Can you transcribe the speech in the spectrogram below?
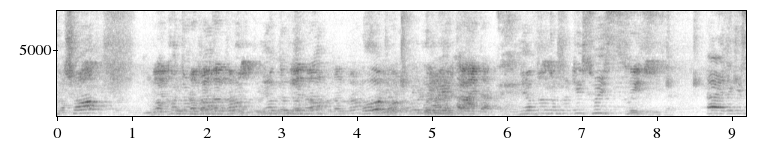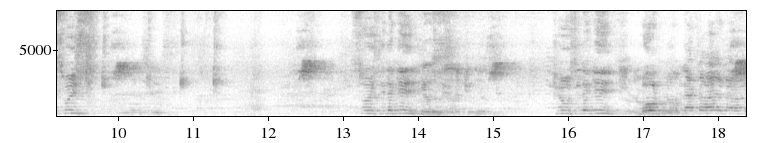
উৎসব নিয়ন্ত্রণ যন্ত্র কি? সুইচ। হ্যাঁ এটা কি সুইচ? সুইচ। এটা কি? ফিউজ এটা কি? লোড। এটা একটা হয় এটা হলো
